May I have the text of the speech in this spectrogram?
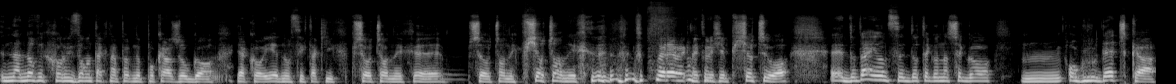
Na nowych horyzontach na pewno pokażą go jako jedną z tych takich przeoczonych, e, przeoczonych, psioczonych perełek, na które się psioczyło. E, dodając do tego naszego mm, ogródeczka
